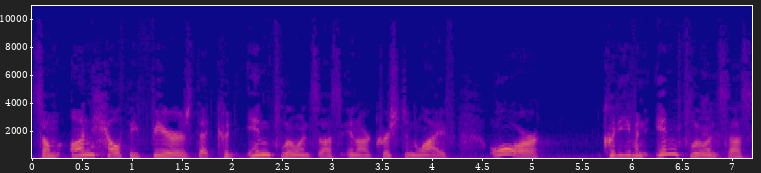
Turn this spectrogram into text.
some unhealthy fears that could influence us in our Christian life or could even influence us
